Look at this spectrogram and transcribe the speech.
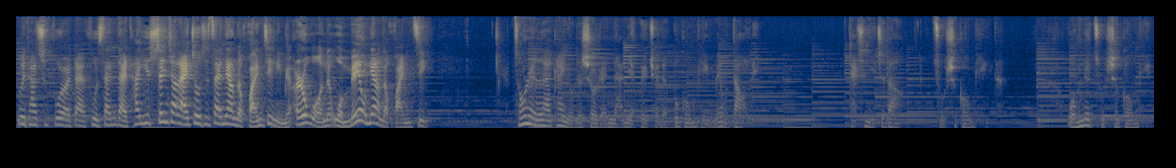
因为他是富二代、富三代，他一生下来就是在那样的环境里面，而我呢，我没有那样的环境。从人来看，有的时候人难免会觉得不公平，没有道理。但是你知道，主是公平的，我们的主是公平的。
